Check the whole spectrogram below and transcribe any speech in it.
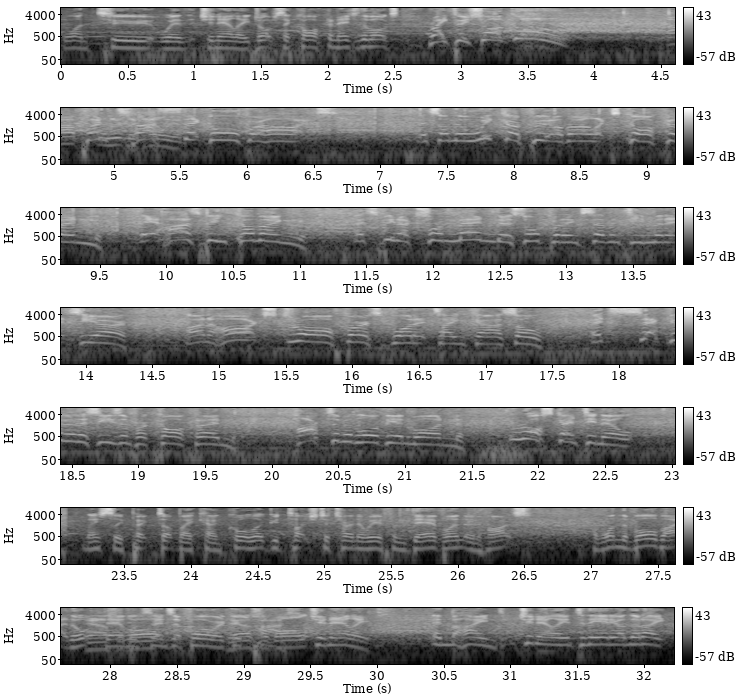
1 2 with Ginnelly, drops the Cochrane edge of the box. Right foot shot, goal! Absolutely Fantastic brilliant. goal for Hearts. It's on the weaker foot of Alex Cochrane. It has been coming. It's been a tremendous opening 17 minutes here. And Hearts draw first blood at Tynecastle. It's second of the season for Cochrane. Hearts of Midlothian 1, Ross County nil. Nicely picked up by Cancola. Good touch to turn away from Devlin and Hearts. Have won the ball back though. There's Devlin sends it forward. Good There's pass. Ginnelly in behind. Ginnelly into the area on the right.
